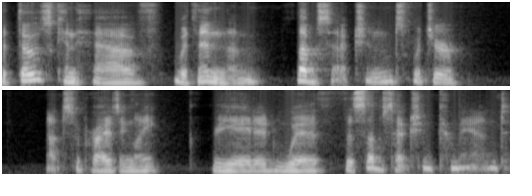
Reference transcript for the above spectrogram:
But those can have within them subsections, which are, not surprisingly, created with the subsection command.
